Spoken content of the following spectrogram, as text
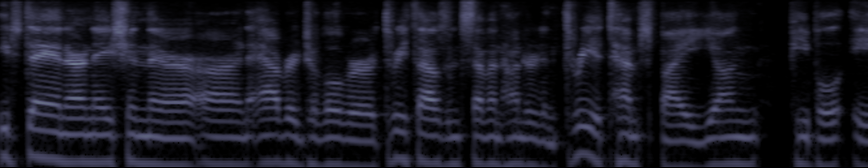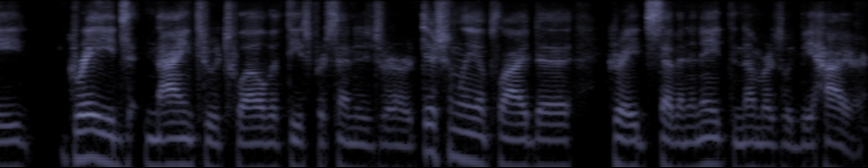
each day in our nation there are an average of over 3,703 attempts by young people age grades 9 through 12 if these percentages are additionally applied to grades 7 and 8 the numbers would be higher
